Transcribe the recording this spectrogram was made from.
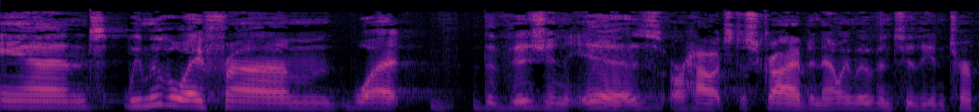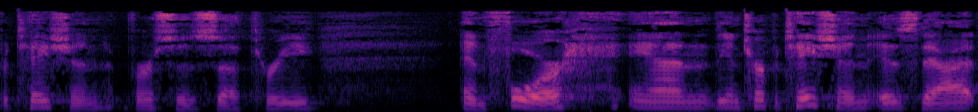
And we move away from what the vision is or how it's described, and now we move into the interpretation, verses uh, 3 and 4. And the interpretation is that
